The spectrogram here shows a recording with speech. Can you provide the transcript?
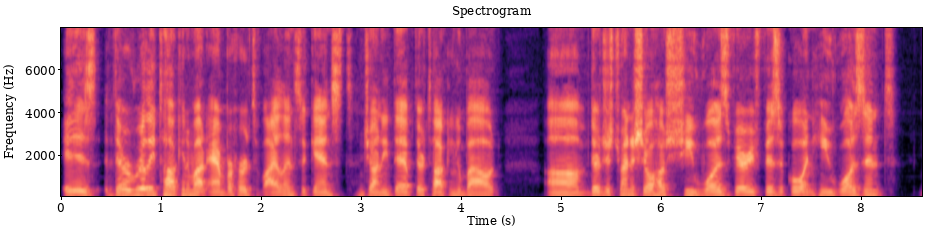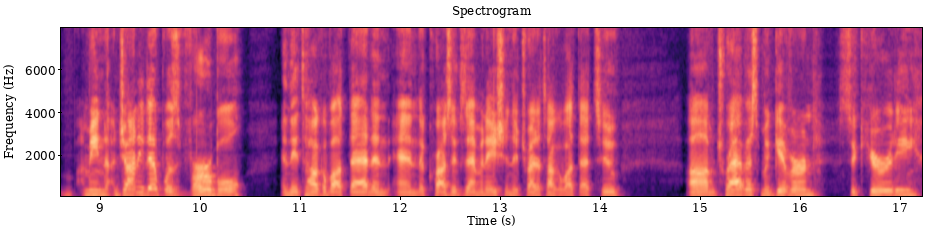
is they're really talking about Amber Heard's violence against Johnny Depp. They're talking about um, they're just trying to show how she was very physical and he wasn't. I mean, Johnny Depp was verbal, and they talk about that, and and the cross examination they try to talk about that too. Um, Travis McGivern, security,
